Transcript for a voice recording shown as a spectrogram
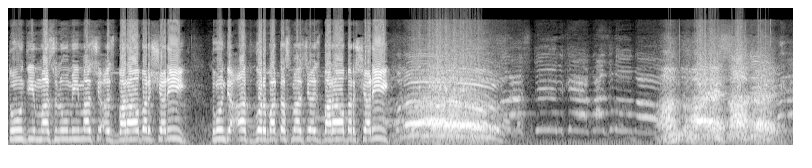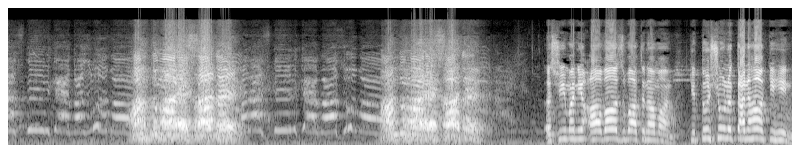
تہند مظلومی مز اس برابر شریک تہند ات غربتس مز اس برابر شریک۔ فلسطین کے مظلوموں ہم تمہارے ساتھ ہیں۔ اسیمن یہ آواز واتناوان کہ تُہۍ تنہا کِہیٖنۍ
